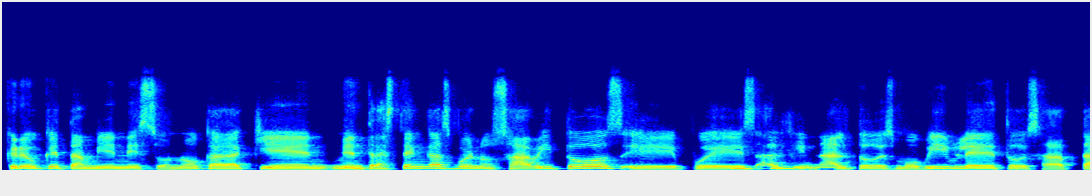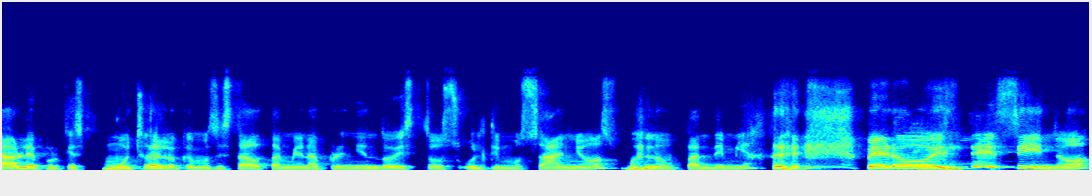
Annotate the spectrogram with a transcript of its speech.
creo que también eso, ¿no? Cada quien, mientras tengas buenos hábitos, eh, pues al final todo es movible, todo es adaptable, porque es mucho de lo que hemos estado también aprendiendo estos últimos años, bueno, pandemia, pero sí. este sí, ¿no?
